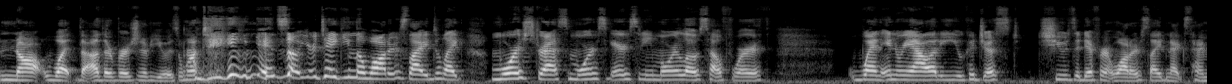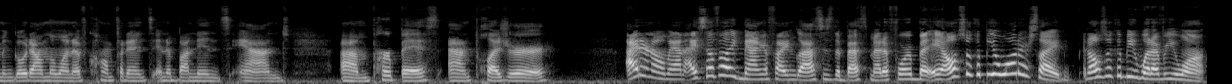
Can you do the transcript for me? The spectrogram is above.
not what the other version of you is wanting. And so you're taking the water slide to like more stress more scarcity more low self-worth when in reality you could just choose a different water slide next time and go down the one of confidence and abundance and um, purpose and pleasure. I don't know, man. I still feel like magnifying glass is the best metaphor, but it also could be a water slide. It also could be whatever you want.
